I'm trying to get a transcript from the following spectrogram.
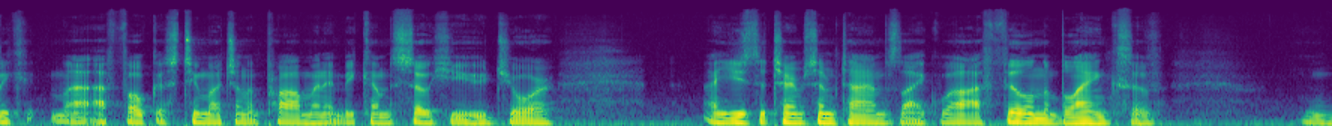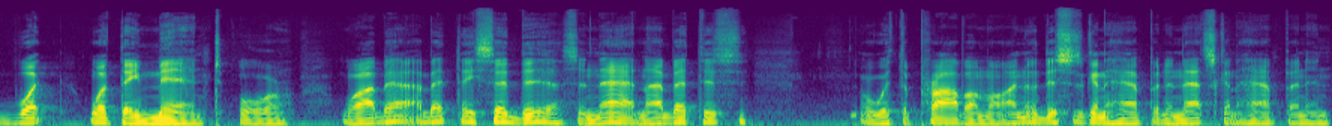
Uh, I focus too much on the problem and it becomes so huge. Or I use the term sometimes like, well, I fill in the blanks of what what they meant, or well, I bet I bet they said this and that, and I bet this, or with the problem, I know this is going to happen and that's going to happen, and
